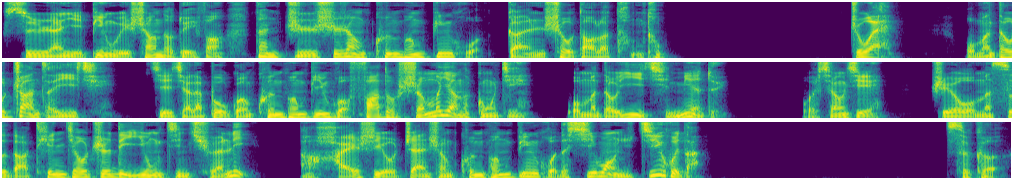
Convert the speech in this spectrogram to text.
虽然也并未伤到对方，但只是让鲲鹏冰火感受到了疼痛。诸位，我们都站在一起，接下来不管鲲鹏冰火发动什么样的攻击，我们都一起面对。我相信，只有我们四大天骄之力用尽全力，啊，还是有战胜鲲鹏冰火的希望与机会的。此刻，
